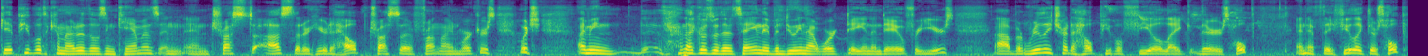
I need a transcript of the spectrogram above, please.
get people to come out of those encampments and and trust us that are here to help, trust the frontline workers. Which, I mean, that goes without saying. They've been doing that work day in and day out for years, uh, but really try to help people feel like there's hope and if they feel like there's hope,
